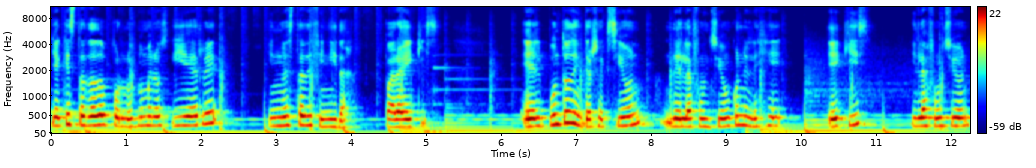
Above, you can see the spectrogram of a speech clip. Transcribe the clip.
ya que está dado por los números ir y no está definida para x. El punto de intersección de la función con el eje x y la función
